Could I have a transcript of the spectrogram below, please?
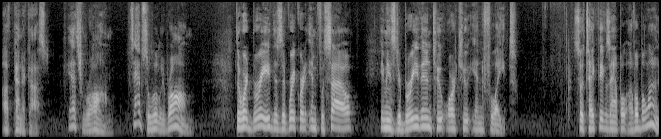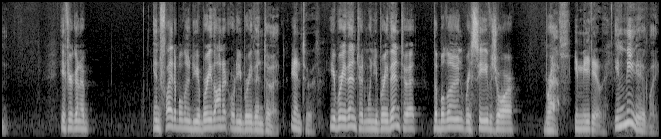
of Pentecost. That's wrong. It's absolutely wrong. The word breathe is the Greek word emphusao. It means to breathe into or to inflate. So take the example of a balloon. If you're going to inflate a balloon, do you breathe on it or do you breathe into it? Into it. You breathe into it, and when you breathe into it, the balloon receives your breath Immediately. immediately.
